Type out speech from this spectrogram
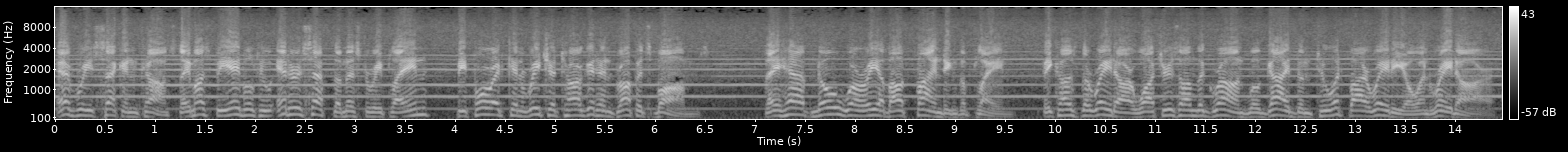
Every second counts. They must be able to intercept the mystery plane before it can reach a target and drop its bombs. They have no worry about finding the plane because the radar watchers on the ground will guide them to it by radio and radar.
